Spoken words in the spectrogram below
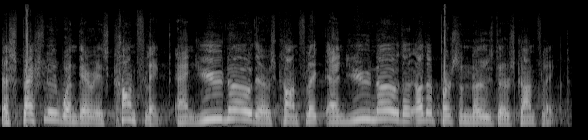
especially when there is conflict, and you know there's conflict, and you know the other person knows there's conflict,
